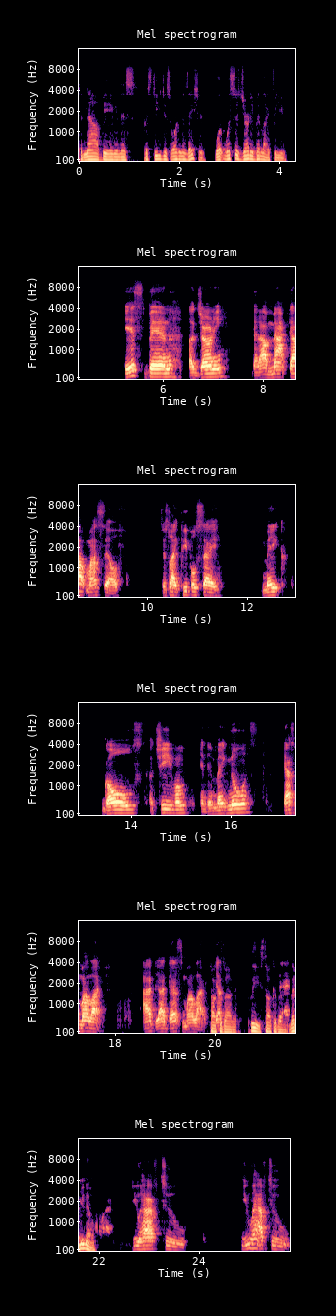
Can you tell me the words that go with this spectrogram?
to now being in this prestigious organization? What what's this journey been like for you? It's been a journey that I mapped out myself. Just like people say, make goals, achieve them, and then make new ones. That's my life. I, I that's my life. Talk That's- about it. Please talk about it. Let me know. you have to you have to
